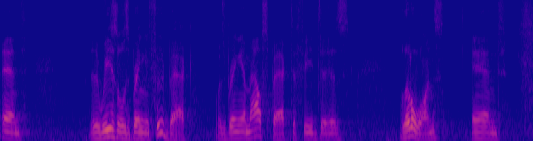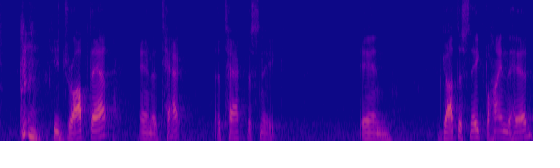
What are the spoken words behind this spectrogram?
And the weasel was bringing food back, was bringing a mouse back to feed to his little ones. And he dropped that and attacked, attacked the snake and got the snake behind the head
